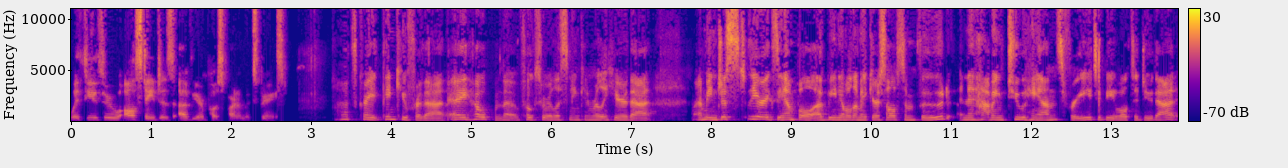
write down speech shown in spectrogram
with you through all stages of your postpartum experience. That's great. Thank you for that. I hope that folks who are listening can really hear that. I mean, just your example of being able to make yourself some food and then having two hands free to be able to do that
